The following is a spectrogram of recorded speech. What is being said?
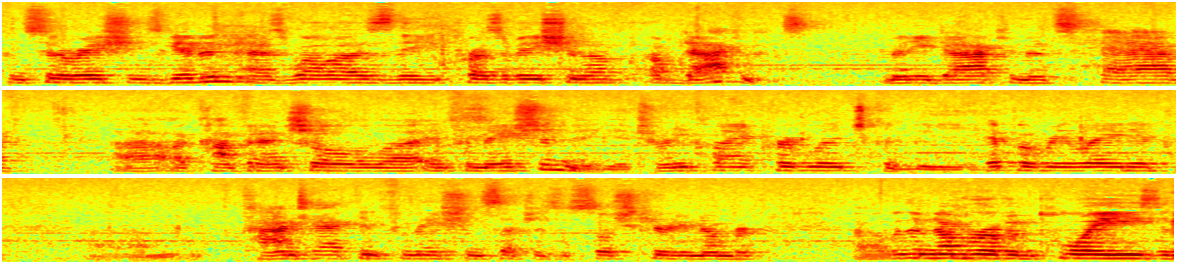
considerations given, as well as the preservation of, of documents. Many documents have uh, confidential uh, information, maybe attorney-client privilege, could be HIPAA-related, um, contact information such as a social security number. uh, with a number of employees in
